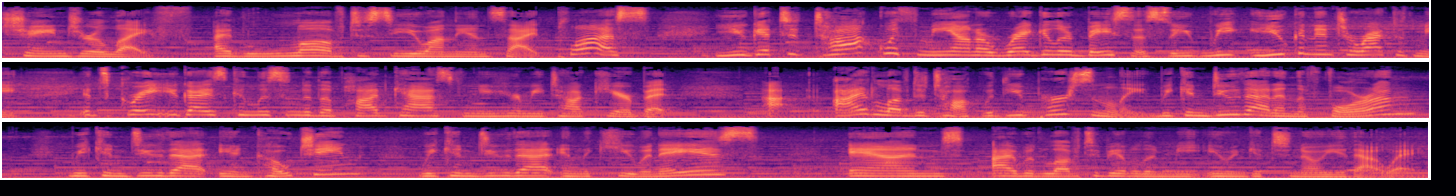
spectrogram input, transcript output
change your life. I'd love to see you on the inside. Plus, you get to talk with me on a regular basis. So you, we, you can interact with me. It's great you guys can listen to the podcast and you hear me talk here, but I, would love to talk with you personally. We can do that in the forum. We can do that in coaching. We can do that in the Q&As. And I would love to be able to meet you and get to know you that way.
